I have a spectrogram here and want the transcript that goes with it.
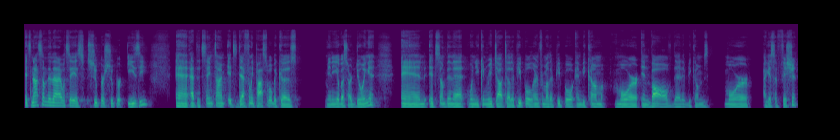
it's not something that i would say is super super easy. And at the same time it's definitely possible because many of us are doing it. And it's something that when you can reach out to other people learn from other people and become more involved that it becomes more i guess efficient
